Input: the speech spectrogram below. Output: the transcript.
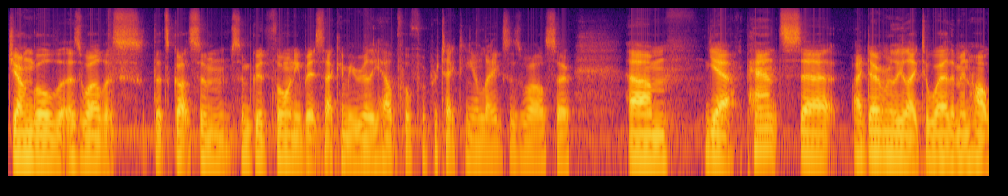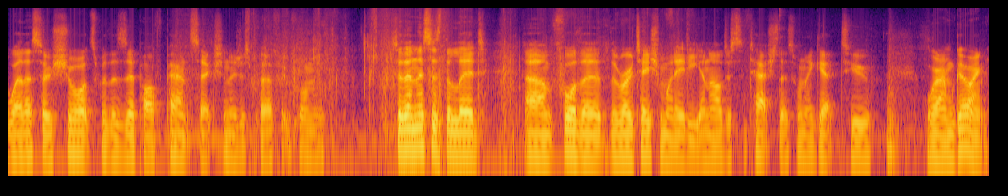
jungle as well that's that's got some some good thorny bits, that can be really helpful for protecting your legs as well. So um, yeah, pants, uh, I don't really like to wear them in hot weather, so shorts with a zip-off pants section are just perfect for me. So then this is the lid um, for the, the Rotation 180, and I'll just attach this when I get to where I'm going.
